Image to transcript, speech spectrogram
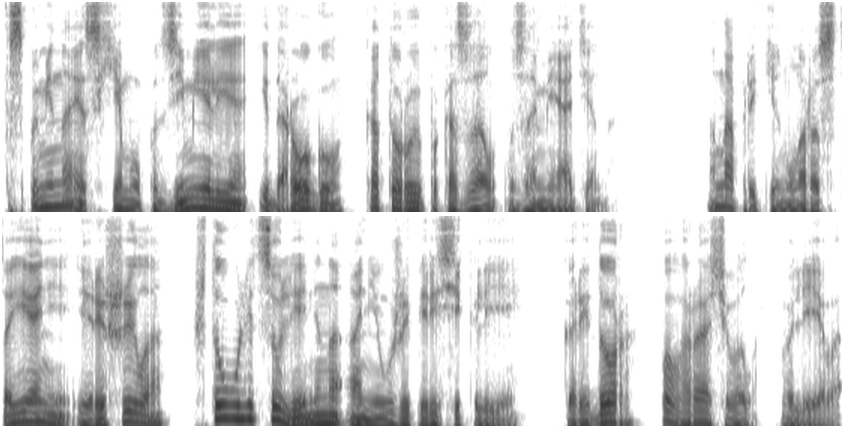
вспоминая схему подземелья и дорогу, которую показал Замятин. Она прикинула расстояние и решила, что улицу Ленина они уже пересекли. Коридор поворачивал влево.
